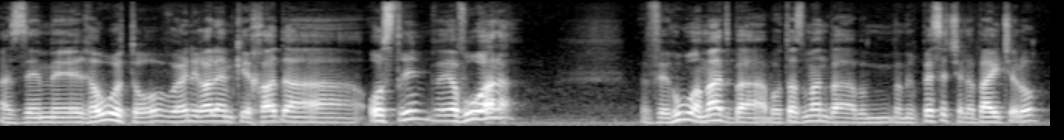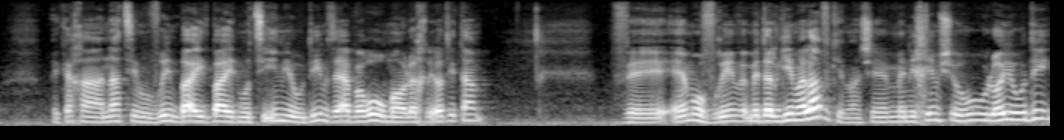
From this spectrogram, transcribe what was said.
אז הם אה, ראו אותו, והוא היה נראה להם כאחד האוסטרים, ועברו הלאה. והוא עמד באותו זמן במרפסת של הבית שלו, וככה הנאצים עוברים בית בית, מוציאים יהודים, זה היה ברור מה הולך להיות איתם. והם עוברים ומדלגים עליו, כיוון שהם מניחים שהוא לא יהודי.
